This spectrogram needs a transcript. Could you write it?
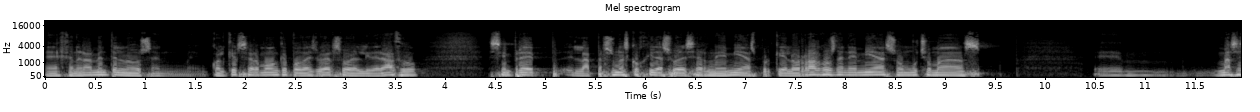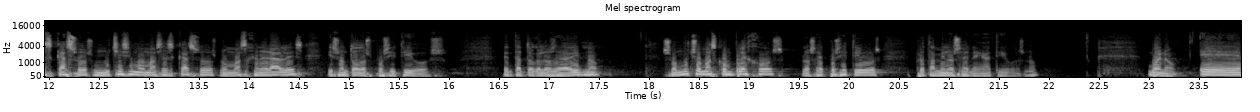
Eh, generalmente en, en cualquier sermón que podáis ver sobre el liderazgo, siempre la persona escogida suele ser Nehemías, porque los rasgos de Nehemías son mucho más eh, más escasos, muchísimo más escasos, no más generales, y son todos positivos. En tanto que los de David no. Son mucho más complejos, los hay positivos, pero también los hay negativos, ¿no? Bueno, eh,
